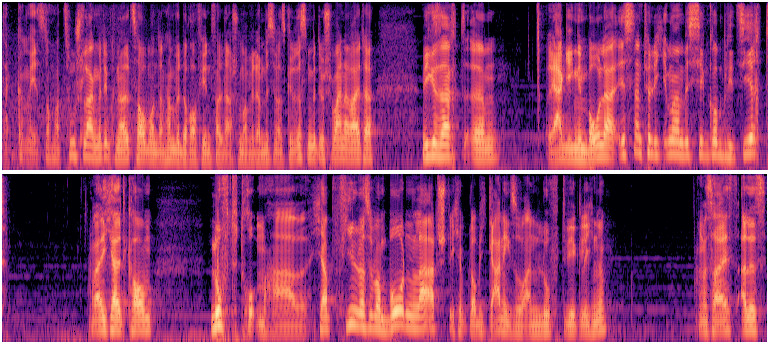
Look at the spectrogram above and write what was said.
da können wir jetzt nochmal zuschlagen mit dem Knallzauber und dann haben wir doch auf jeden Fall da schon mal wieder ein bisschen was gerissen mit dem Schweinereiter. Wie gesagt, ähm, ja, gegen den Bowler ist natürlich immer ein bisschen kompliziert, weil ich halt kaum Lufttruppen habe. Ich habe viel, was über den Boden latscht. Ich habe, glaube ich, gar nicht so an Luft wirklich, ne? Das heißt, alles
